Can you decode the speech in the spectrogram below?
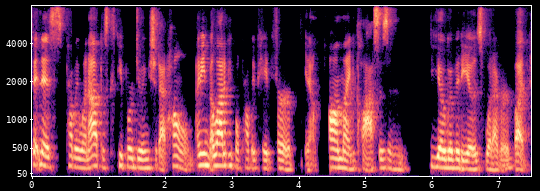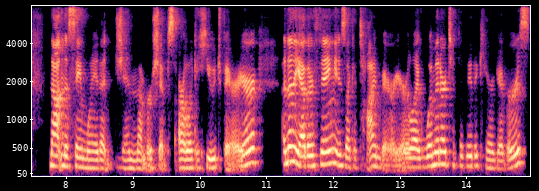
fitness probably went up is because people are doing shit at home. I mean, a lot of people probably paid for, you know, online classes and yoga videos, whatever, but not in the same way that gym memberships are like a huge barrier. And then the other thing is like a time barrier. Like women are typically the caregivers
